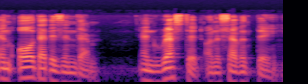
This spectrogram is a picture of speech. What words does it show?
and all that is in them, and rested on the seventh day.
